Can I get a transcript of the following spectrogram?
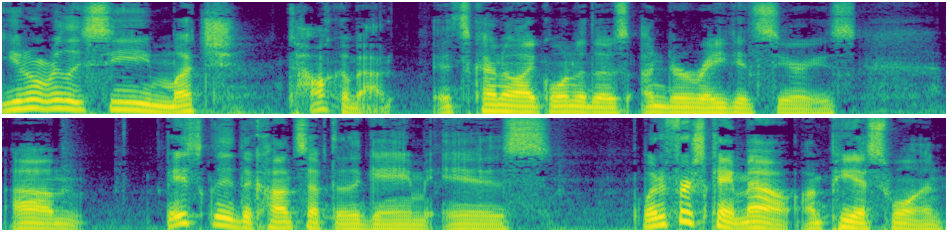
you don't really see much talk about it. It's kind of like one of those underrated series. Um, basically, the concept of the game is when it first came out on PS1,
